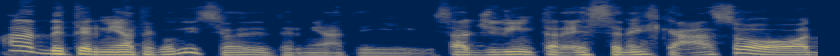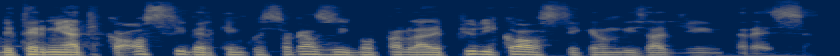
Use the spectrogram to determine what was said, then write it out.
a determinate condizioni, a determinati saggi di interesse nel caso, o a determinati costi, perché in questo caso si può parlare più di costi che non di saggi di interesse.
